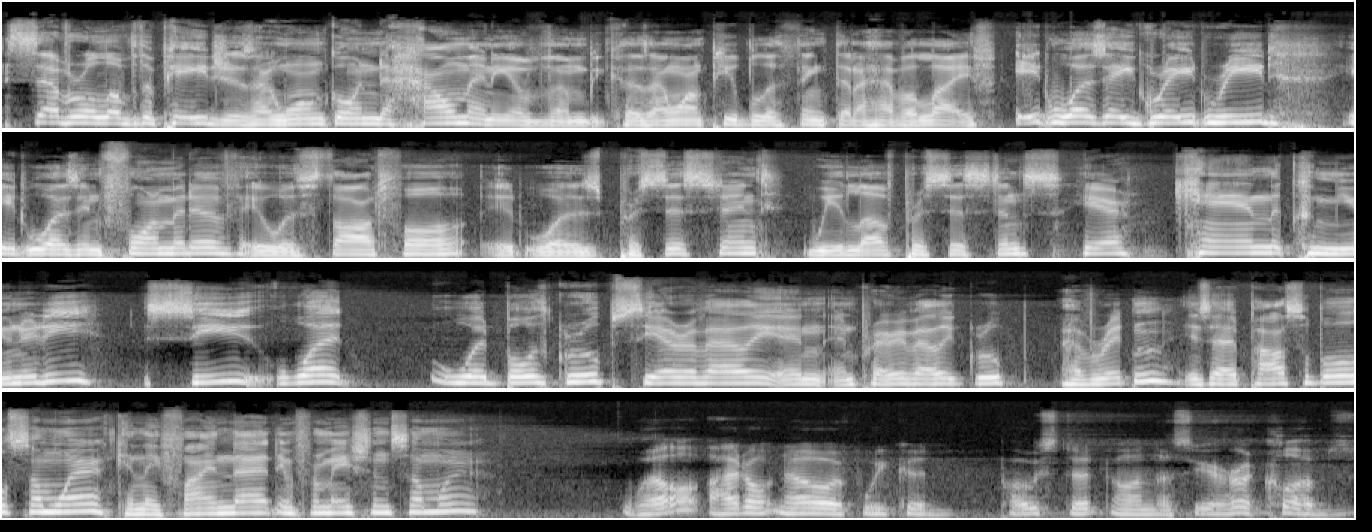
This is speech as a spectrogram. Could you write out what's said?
several of the pages. I won't go into how many of them because I want people to think that I have a life. It was a great read. It was informative. It was thoughtful. It was persistent. We love persistence here. Can the community see what what both groups, Sierra Valley and, and Prairie Valley Group, have written? Is that possible somewhere? Can they find that information somewhere? Well, I don't know if we could post it on the Sierra Club's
